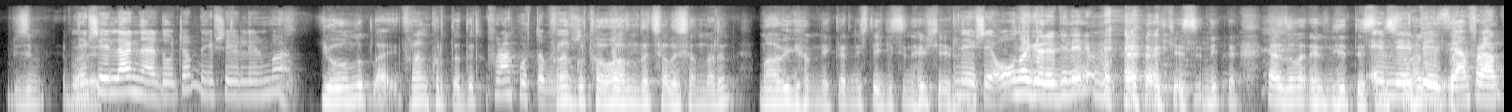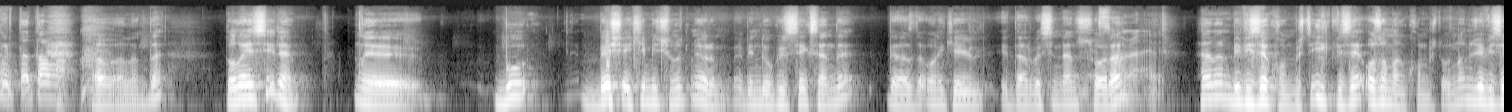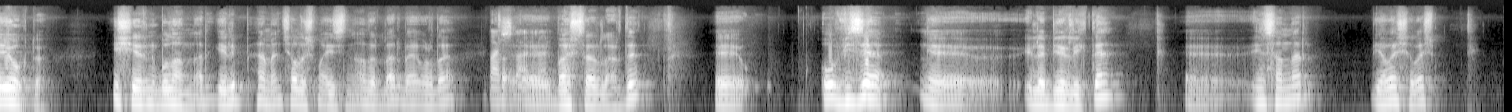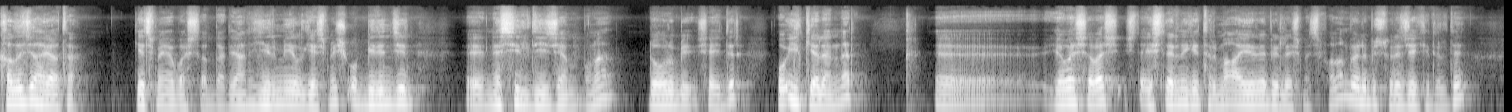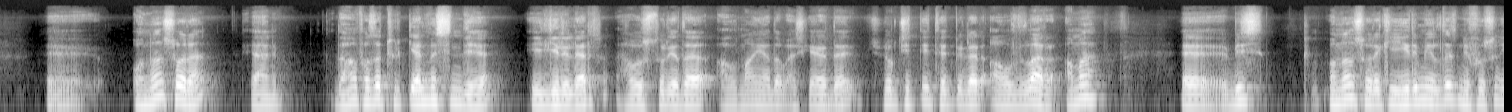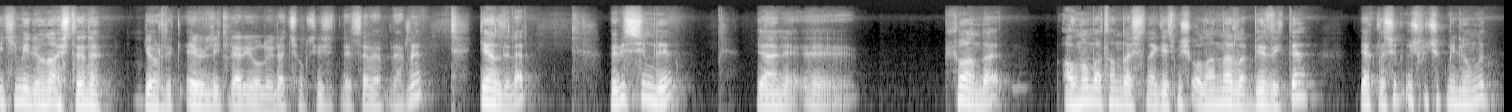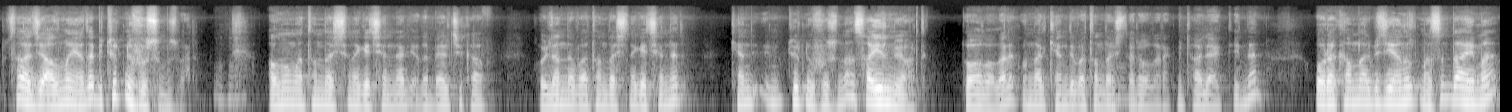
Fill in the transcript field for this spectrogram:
Bizim böyle Nevşehirler nerede hocam? Nevşehirlerin var mı? yoğunlukla Frankfurt'tadır. Frankfurt'ta mı? Frankfurt Havaalanı'nda çalışanların mavi gömleklerin işte ikisi Nevşehir'de. Nevşehir. Ona göre bilelim mi? Kesinlikle. Her zaman emniyettesiniz Emniyetteyiz yani Frankfurt'ta tamam. havaalanında. Dolayısıyla e, bu 5 Ekim hiç unutmuyorum. 1980'de biraz da 12 Eylül darbesinden sonra, evet. hemen bir vize konmuştu. İlk vize o zaman konmuştu. Ondan önce vize yoktu. İş yerini bulanlar gelip hemen çalışma izni alırlar ve orada Başlarlar. e, başlarlardı. E, o vize e, ile birlikte insanlar yavaş yavaş kalıcı hayata geçmeye başladılar. Yani 20 yıl geçmiş o birinci nesil diyeceğim buna. Doğru bir şeydir. O ilk gelenler e, yavaş yavaş işte eşlerini getirme, aile birleşmesi falan böyle bir sürece girildi. E, ondan sonra yani daha fazla Türk gelmesin diye ilgililer Avusturya'da, Almanya'da başka yerde çok ciddi tedbirler aldılar ama e, biz ondan sonraki 20 yıldır nüfusun 2 milyonu aştığını gördük. Evlilikler yoluyla çok çeşitli sebeplerle geldiler. Ve biz şimdi yani e, şu anda Alman vatandaşlığına geçmiş olanlarla birlikte yaklaşık 3,5 milyonluk sadece Almanya'da bir Türk nüfusumuz var. Alman vatandaşlığına geçenler ya da Belçika, Hollanda vatandaşlığına geçenler kendi Türk nüfusundan sayılmıyor artık doğal olarak. Onlar kendi vatandaşları olarak mütalaa ettiğinden o rakamlar bizi yanıltmasın. Daima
